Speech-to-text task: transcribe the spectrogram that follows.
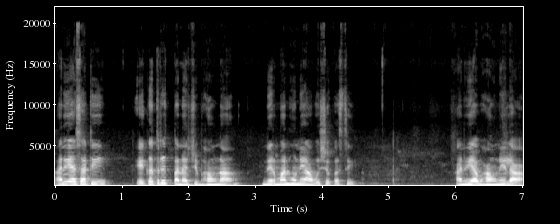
आणि यासाठी एकत्रितपणाची भावना निर्माण होणे आवश्यक असते. आणि या भावनेला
